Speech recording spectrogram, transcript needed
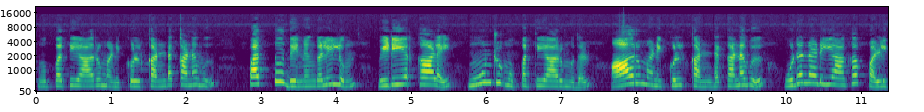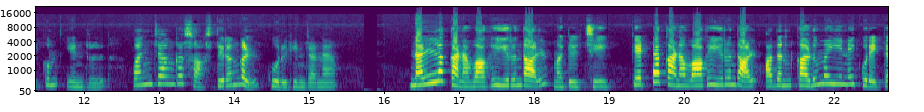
முப்பத்தி ஆறு மணிக்குள் கண்ட கனவு பத்து தினங்களிலும் விடியற்காலை மூன்று முப்பத்தி ஆறு முதல் ஆறு மணிக்குள் கண்ட கனவு உடனடியாக பழிக்கும் என்று பஞ்சாங்க சாஸ்திரங்கள் கூறுகின்றன. நல்ல கனவாக இருந்தால் மகிழ்ச்சி கெட்ட கனவாக இருந்தால் அதன் கடுமையினை குறைக்க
